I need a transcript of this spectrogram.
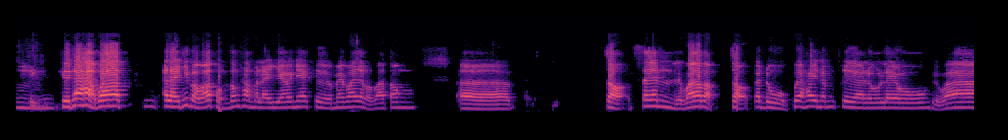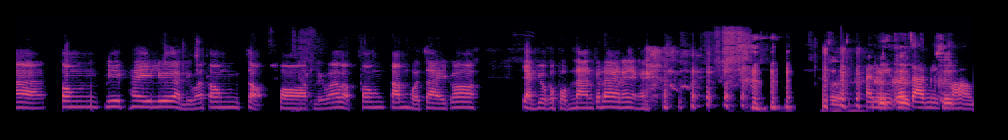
อืมจริงคือถ้าหากว่าอะไรที่แบบว่าผมต้องทำอะไรเยอะเนี่ยคือ ไม่ว่าจะแบบว่าต้อง เอ่อ เจาะเส้นหรือว่าแบบเจาะกระดูกเพื่อให้น้ำเกลือเร็วๆหรือว่าต้องรีบให้เลือดหรือว่าต้องเจาะปอด หรือว่าแบบต้องปั๊มหัวใจก็อยากอยู่กับผมนานก็ได้นะอย่างเงี้ยเอออันนี้ก็จะมีคือความ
